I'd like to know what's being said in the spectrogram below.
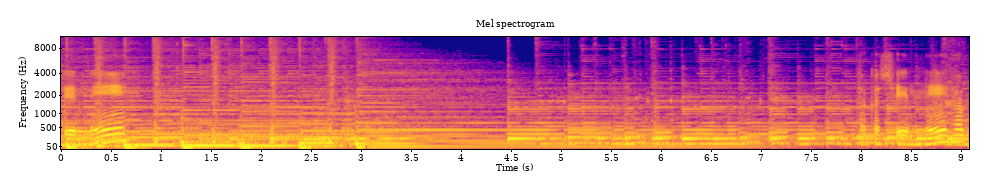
sini kita ke sini hop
